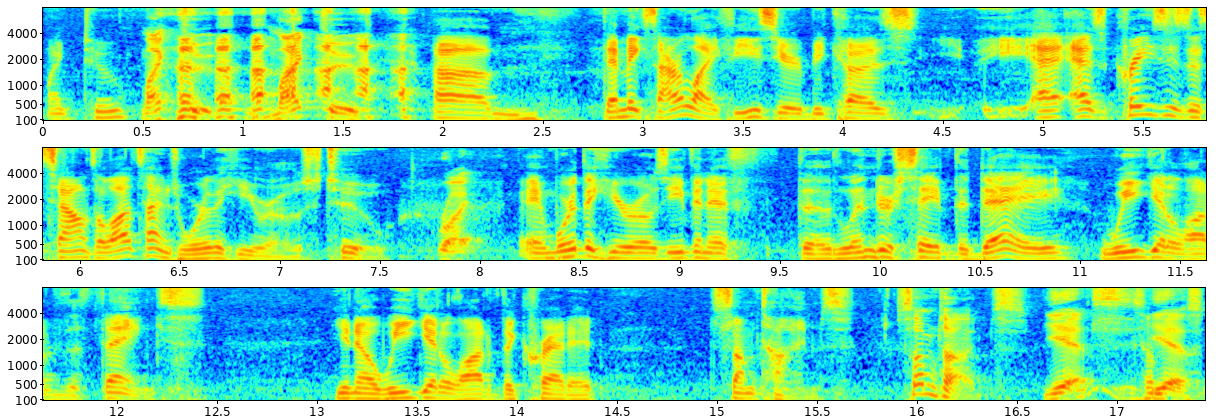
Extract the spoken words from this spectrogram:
Mike too, Mike too. Mike too. Um, that makes our life easier because as crazy as it sounds a lot of times we're the heroes too Right. and we're the heroes even if the lender saved the day we get a lot of the thanks you know we get a lot of the credit sometimes Sometimes, yes, yes.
